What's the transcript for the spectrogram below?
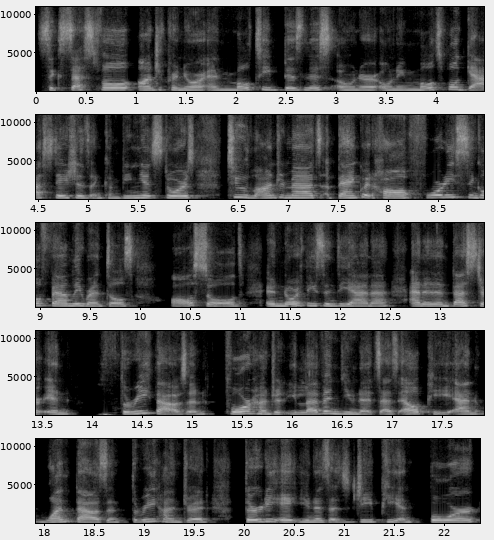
successful entrepreneur and multi business owner, owning multiple gas stations and convenience stores, two laundromats, a banquet hall, 40 single family rentals, all sold in Northeast Indiana, and an investor in 3,411 units as LP and 1,338 units as GP in four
